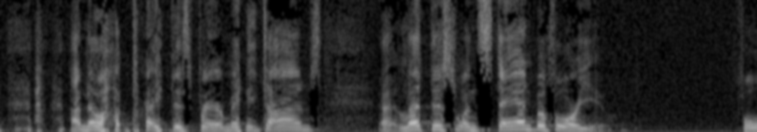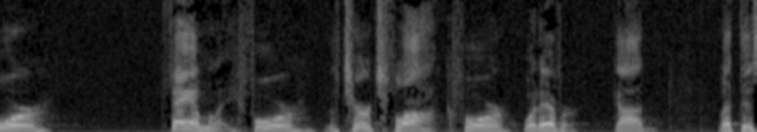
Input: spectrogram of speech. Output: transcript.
I know I've prayed this prayer many times. Uh, let this one stand before you for family, for the church flock, for whatever. God, let this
